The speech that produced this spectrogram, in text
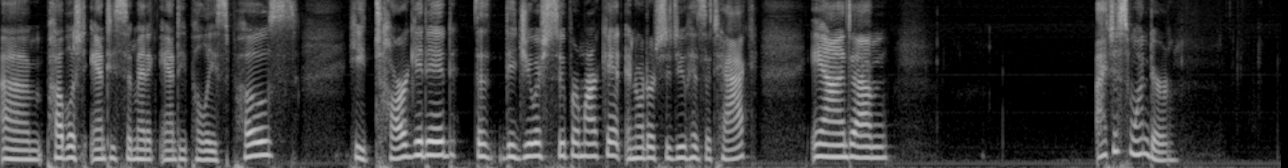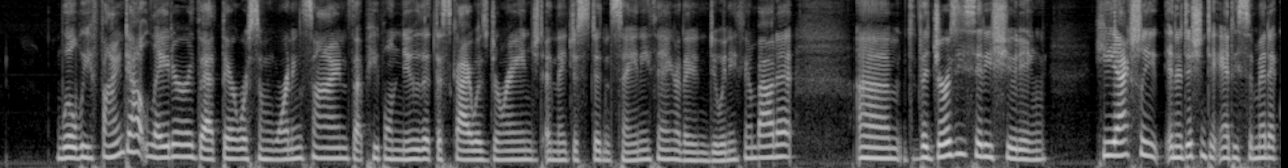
um, published anti Semitic, anti police posts. He targeted the, the Jewish supermarket in order to do his attack. And um, I just wonder will we find out later that there were some warning signs that people knew that this guy was deranged and they just didn't say anything or they didn't do anything about it? Um, the Jersey City shooting, he actually, in addition to anti Semitic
